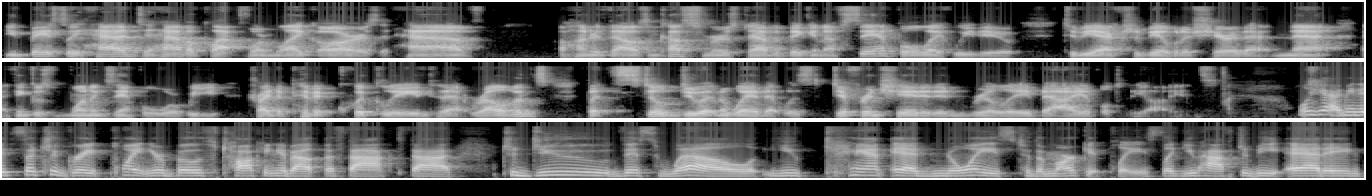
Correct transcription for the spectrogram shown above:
You basically had to have a platform like ours that have 100,000 customers to have a big enough sample like we do to be actually be able to share that. And that I think was one example where we tried to pivot quickly into that relevance, but still do it in a way that was differentiated and really valuable to the audience. Well, yeah, I mean, it's such a great point. You're both talking about the fact that to do this well, you can't add noise to the marketplace. Like you have to be adding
